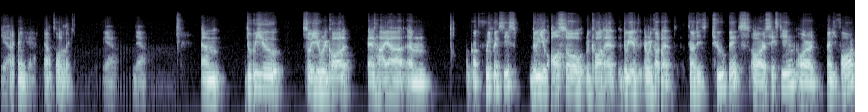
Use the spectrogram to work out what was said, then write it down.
Yeah. I mean, yeah, totally. Yeah, yeah. Um, do you so you record at higher um, got frequencies? Do you also record at do you record at 32 bits or 16 or 24?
